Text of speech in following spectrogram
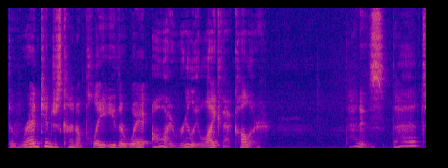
The red can just kind of play either way. Oh, I really like that color. That is, that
